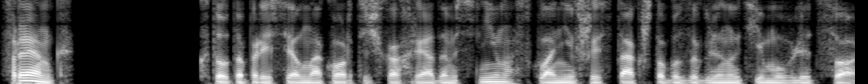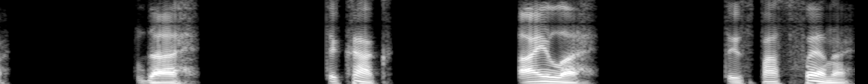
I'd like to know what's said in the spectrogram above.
Фрэнк. Кто-то присел на корточках рядом с ним, склонившись так, чтобы заглянуть ему в лицо. Да. Ты как? Айла. Ты спас Фена.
